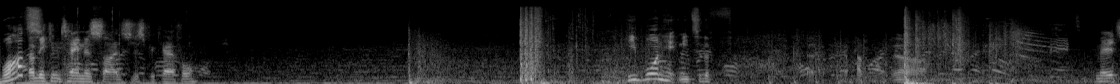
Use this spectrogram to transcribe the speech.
what? There'll be containers side, so just be careful. He one hit me to the. F uh, uh, uh, Mid.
